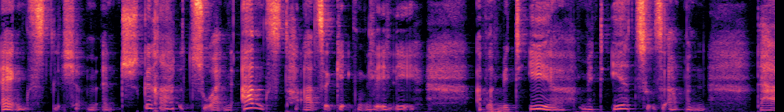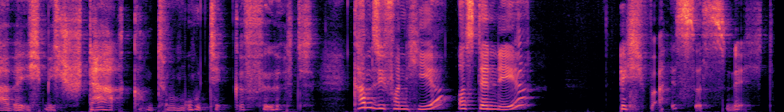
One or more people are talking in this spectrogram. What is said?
ängstlicher Mensch, geradezu ein Angsthase gegen Lilly. Aber mit ihr, mit ihr zusammen, da habe ich mich stark und mutig gefühlt. Kam sie von hier, aus der Nähe? Ich weiß es nicht.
